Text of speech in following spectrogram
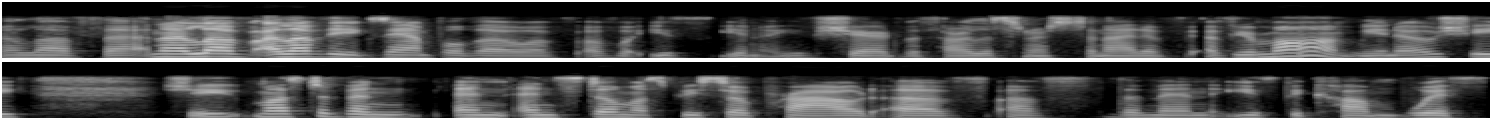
I love that. And I love I love the example though of, of what you've you know you've shared with our listeners tonight of, of your mom. You know, she she must have been and and still must be so proud of of the men that you've become with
